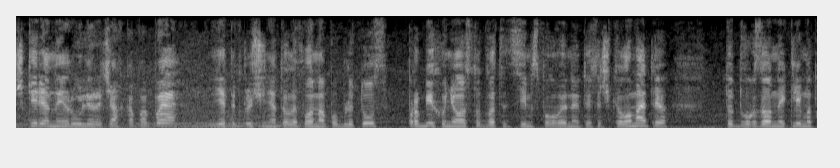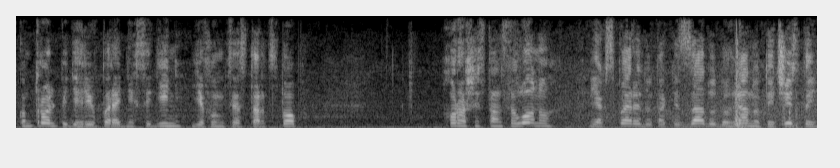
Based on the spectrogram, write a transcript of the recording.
шкіряний руль і речах КПП, є підключення телефона по Bluetooth. Пробіг у нього 127,5 тисяч кілометрів. Тут двохзонний клімат-контроль, підігрів передніх сидінь, є функція старт-стоп. Хороший стан салону, як спереду, так і ззаду, доглянутий, чистий,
